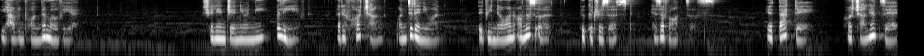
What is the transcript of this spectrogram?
you haven't won them over yet? Xie Lian genuinely believed that if Hua Cheng wanted anyone, there'd be no one on this earth who could resist his advances. Yet that day, Hua Cheng had said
